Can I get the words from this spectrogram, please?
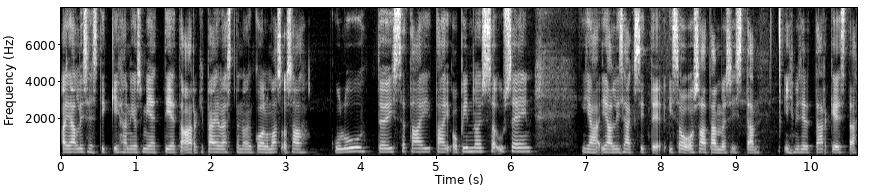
ajallisestikin, jos miettii, että arkipäivästä noin kolmas osa kuluu töissä tai, tai opinnoissa usein, ja, ja lisäksi sitten iso osa tämmöisistä ihmisille tärkeistä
